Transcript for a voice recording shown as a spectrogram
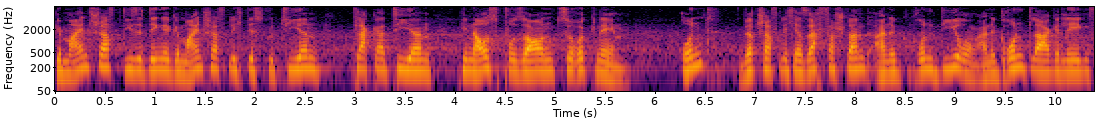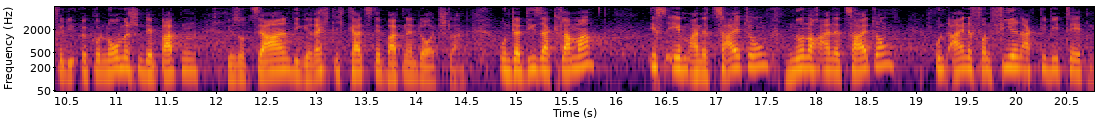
Gemeinschaft, diese Dinge gemeinschaftlich diskutieren, plakatieren, hinausposaunen, zurücknehmen. Und wirtschaftlicher Sachverstand eine Grundierung, eine Grundlage legen für die ökonomischen Debatten, die sozialen, die Gerechtigkeitsdebatten in Deutschland. Unter dieser Klammer ist eben eine Zeitung nur noch eine Zeitung und eine von vielen Aktivitäten.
